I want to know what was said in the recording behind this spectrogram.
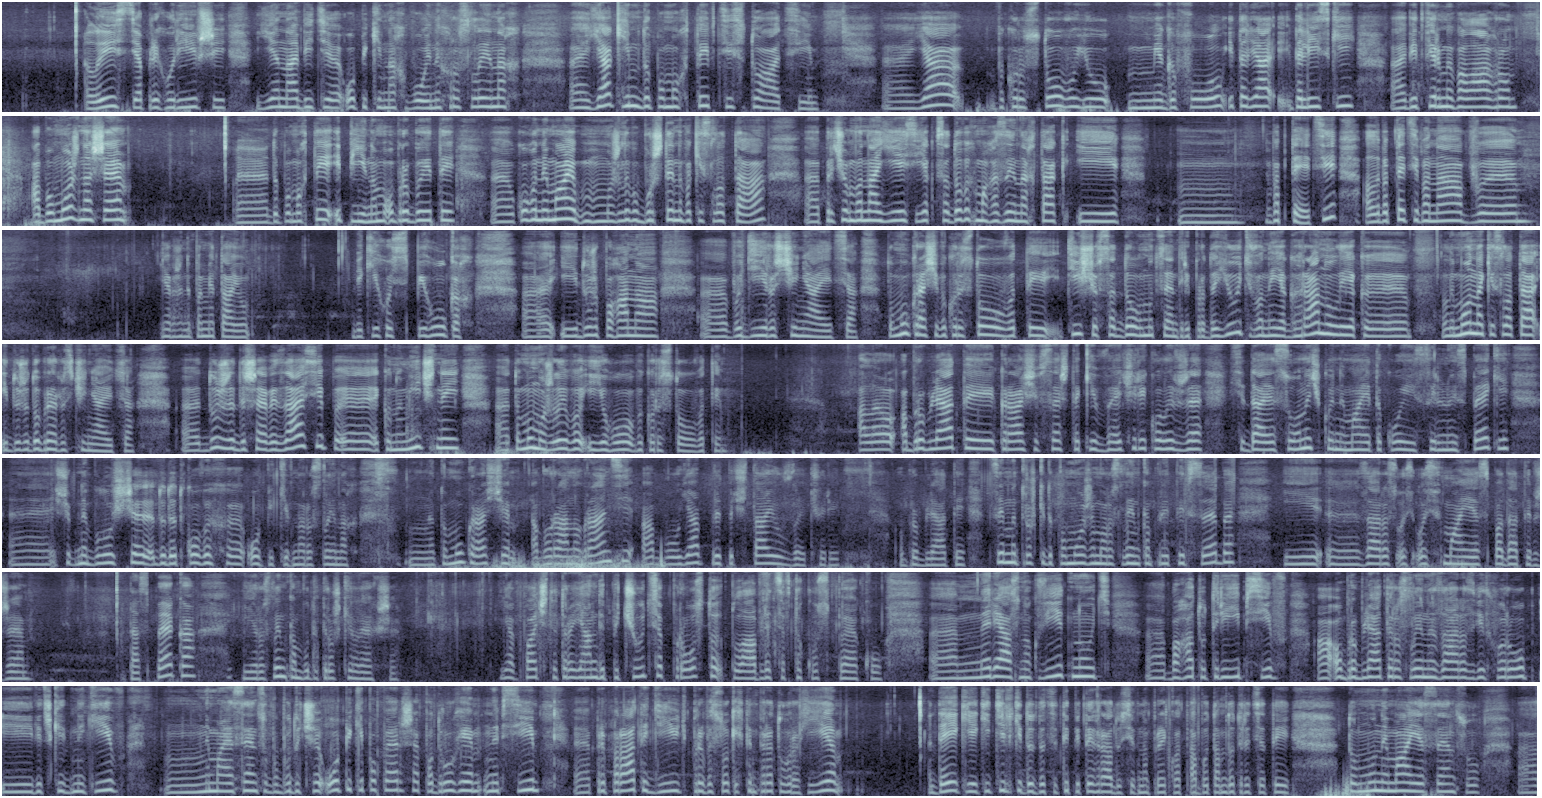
листя пригорівші, є навіть е, опіки на хвойних рослинах. Е, Як їм допомогти в цій ситуації? Е, Я використовую мегафол італійський від фірми Валагро, або можна ще допомогти епіном обробити. У кого немає, можливо, бурштинова кислота. Причому вона є як в садових магазинах, так і в аптеці, але в аптеці вона в, я вже не пам'ятаю, в якихось пігулках е, і дуже погано е, в воді розчиняється. Тому краще використовувати ті, що в садовому центрі продають. Вони як гранули, як е, лимонна кислота і дуже добре розчиняються. Дуже дешевий засіб, економічний, тому можливо і його використовувати. Але обробляти краще все ж таки ввечері, коли вже сідає сонечко і немає такої сильної спеки, е, щоб не було ще додаткових е, опіків на рослинах. Тому краще або рано вранці, або я предпочитаю ввечері обробляти. Цим ми трошки допоможемо рослинкам прийти в себе. І е, зараз ось ось має спадати вже та спека, і рослинкам буде трошки легше. Як бачите, троянди печуться, просто плавляться в таку спеку. Е, Нерясно квітнуть, е, багато тріпсів, а обробляти рослини зараз від хвороб і від шкідників немає сенсу, бо будучи опіки, по-перше. По-друге, не всі е, препарати діють при високих температурах. Є Деякі, які тільки до 25 градусів, наприклад, або там до 30. Тому немає сенсу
